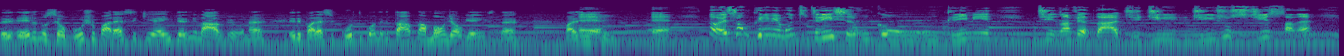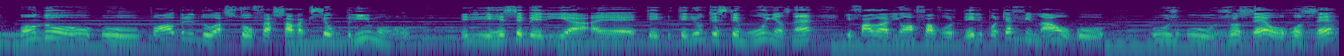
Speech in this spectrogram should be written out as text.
ele no seu bucho parece que é interminável, né? Ele parece curto quando ele tá na mão de alguém, né? Mas é, enfim. É. Não, esse é um crime muito triste, um, um, um crime de, na verdade, de, de injustiça, né? Quando o, o, pobre do Astolfo achava que seu primo ele receberia, é, ter, teriam testemunhas, né? Que falariam a favor dele, porque afinal o, o, o José, o José,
